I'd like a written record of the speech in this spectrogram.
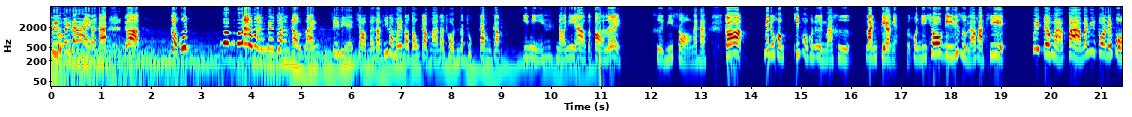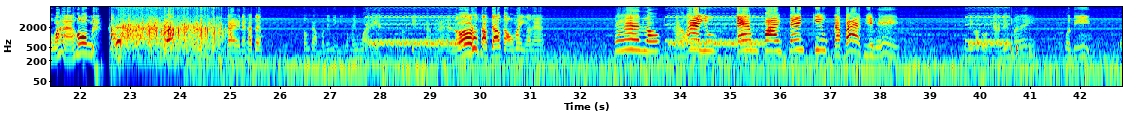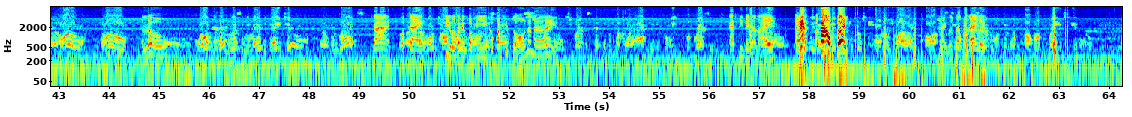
ซื้อไม่ได้นะคะ ก็ขอบคุณมากๆนะคะกับร้าน CTS Shop นะคะ ที่ทำให้เราต้องกลับมาละทนละทุกกรรมกับอีหมีน้อยนี่อ้าวก็ต่อกันเลย คืนที่สองนะคะ ก็ไปดูของคลิปของคนอื่นมาคือรันเปียเนี่ยเหมือนคนที่โชคดีที่สุดแล้วค่ะ ที่ไม่เจอหมาป่าไม่มีตัวเลยโผล่มาหาห้องก็รู้สึกดีใจนะคะ แต่ต้องกลับมาเล่นอย่างนี้ก็ไม่ไหวอะลดเสียงแป๊บนะฮัลโหลโทรศัพท์เจ้าเก่ามาอีกแล้วนะ Hello how are you I'm fine thank you กลับบ้านเย้วันนี้เราโหลดงานได้ไหมสวัสดี Uh, hello? Hello? ฮัลโหล Well, if you're hearing this and you made it to day two, uh, congrats. ใช่ ขอบใจ I- I won't talk ที่มาแสดงความ about ดี it กับวันที่ long สอง as นั่นเอง Spring and sprints tend to become more active as the week progresses. แอคซิเดนอะไร Uh, Ah, you don't ow, need to hey! look at those cameras while I talk. หายไปตั้ง Just แต่ to วันแรก make เลย sure everyone's in their proper place, you know.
